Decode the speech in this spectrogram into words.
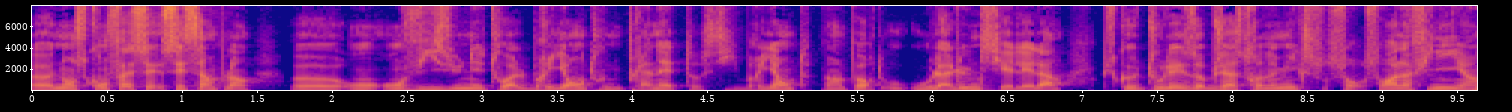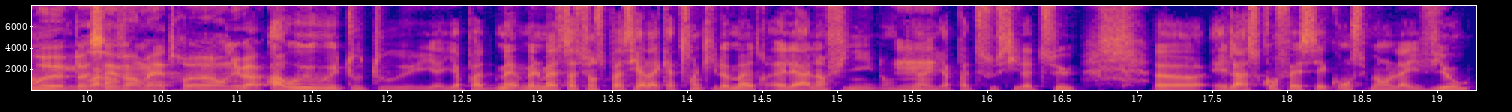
Euh, non, ce qu'on fait, c'est simple. Hein. Euh, on, vise une étoile brillante ou une planète aussi brillante, peu importe, ou, la Lune si elle est là, puisque tous les objets astronomiques sont, à l'infini. Hein, ouais, passer 20 mètres, euh, on y va. Ah oui, oui, tout, tout. Y a, pas même, la station spatiale à 400 km, elle est à l'infini, donc il n'y a, a, pas de souci là-dessus. et là, ce qu'on fait, c'est qu'on se met en live view.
